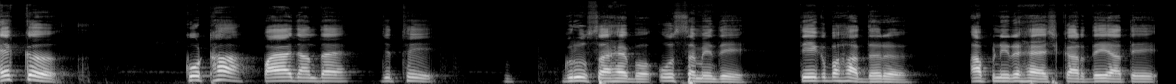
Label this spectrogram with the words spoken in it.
ਇੱਕ ਕੋਠਾ ਪਾਇਆ ਜਾਂਦਾ ਹੈ ਜਿੱਥੇ ਗੁਰੂ ਸਾਹਿਬ ਉਸ ਸਮੇਂ ਦੇ ਤੇਗ ਬਹਾਦਰ ਆਪਣੀ ਰਹਿائش ਕਰਦੇ ਆ ਤੇ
